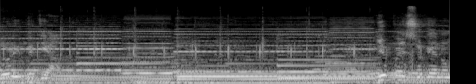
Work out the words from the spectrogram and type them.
lo ripetiamo. Io penso che non,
